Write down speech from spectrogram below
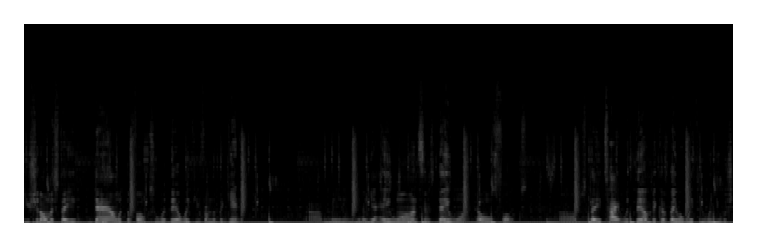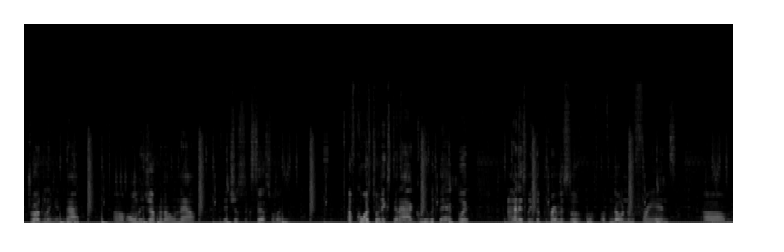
you should only stay down with the folks who were there with you from the beginning. Uh, meaning, you know, your A1 since day one, those folks. Um, stay tight with them because they were with you when you were struggling and not um, only jumping on now that you're successful. And of course, to an extent, I agree with that. But honestly, the premise of, of, of no new friends, um,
